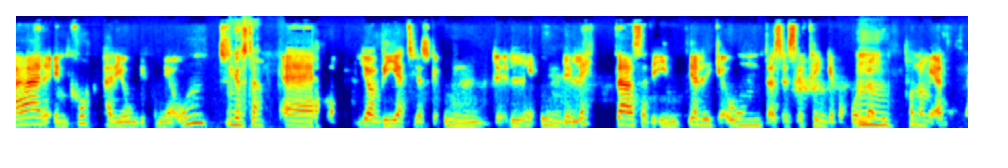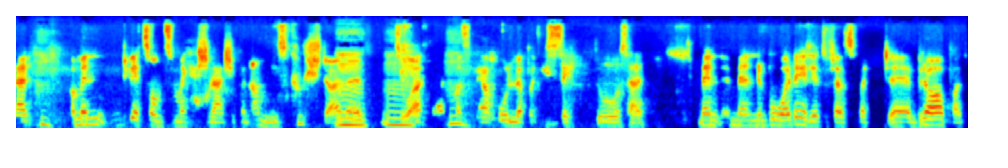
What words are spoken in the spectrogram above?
är en kort period det kommer göra ont. Just det. Eh, jag vet hur jag ska underlätta så att det inte gör lika ont. Alltså jag ska tänka på att hålla Mm. upp honom. Alltså så här, ja, men, du vet sånt som man kanske lär sig på en amningskurs. Då, Mm, eller mm. så, att, att man ska hålla på ett visst sätt. Och så här. Men, men båda Elliot och Frans har varit eh, bra på att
